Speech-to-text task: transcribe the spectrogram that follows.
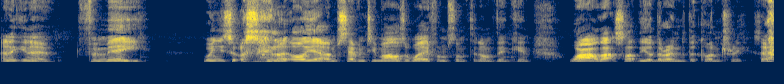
and you know, for me, when you sort of say like oh yeah, I'm seventy miles away from something, I'm thinking, wow, that's like the other end of the country. So um,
